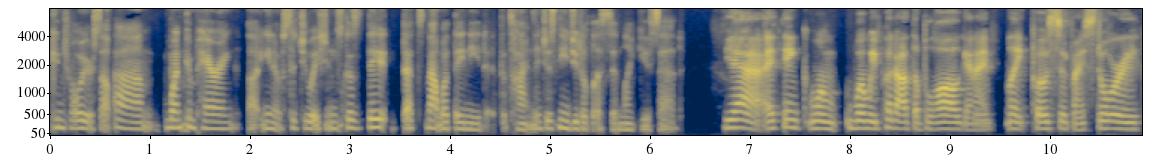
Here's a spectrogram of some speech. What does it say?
control yourself um, when comparing, uh, you know, situations because they that's not what they need at the time. They just need you to listen, like you said. Yeah, I think when when we put out the blog and I like posted my story,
